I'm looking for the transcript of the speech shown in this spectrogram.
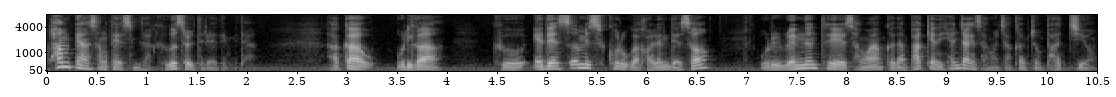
황폐한 상태였습니다. 그것을 드려야 됩니다. 아까 우리가 그 에덴 서밋 스쿨과 관련돼서 우리 랩넌트의 상황, 그다음 밖에 있는 현장의 상황을 잠깐 좀 봤지요.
